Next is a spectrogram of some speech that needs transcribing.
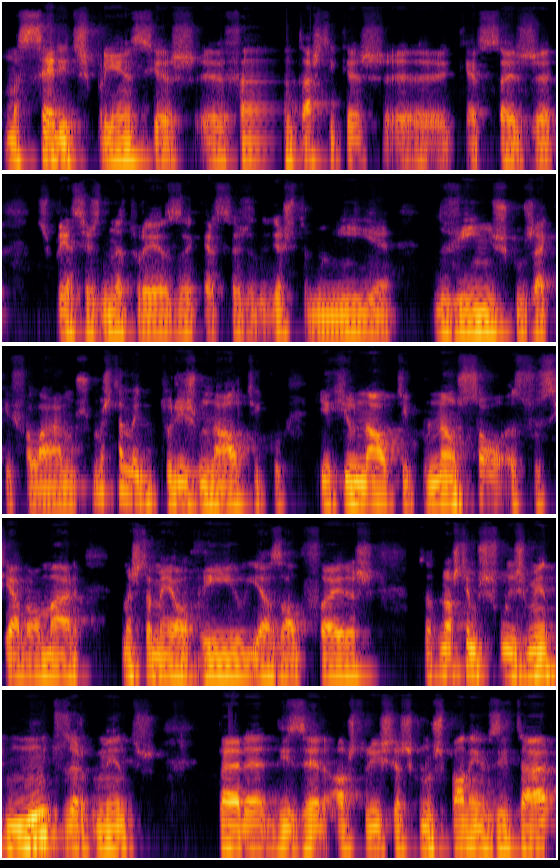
uma série de experiências eh, fantásticas, eh, quer seja experiências de natureza, quer seja de gastronomia, de vinhos, como já aqui falámos, mas também de turismo náutico, e aqui o náutico não só associado ao mar, mas também ao rio e às albufeiras. Portanto, nós temos felizmente muitos argumentos para dizer aos turistas que nos podem visitar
